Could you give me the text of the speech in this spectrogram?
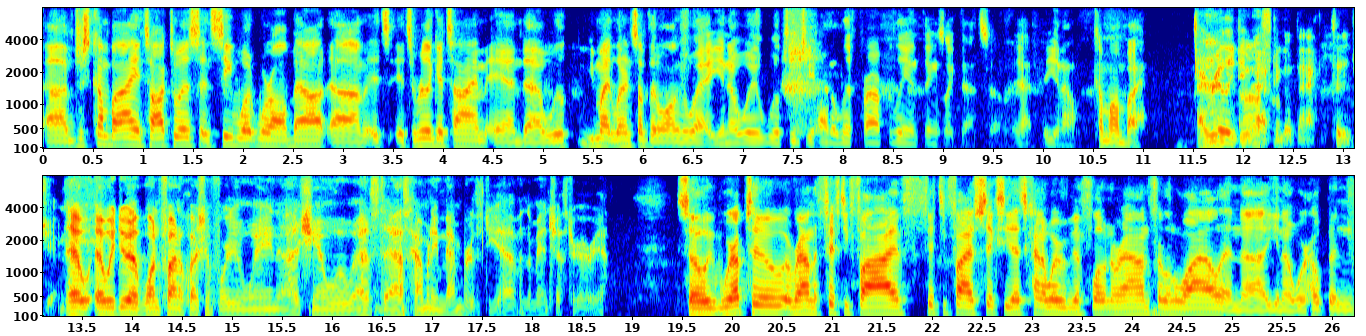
Um, just come by and talk to us and see what we're all about. Um, it's it's a really good time, and uh, we'll you might learn something along the way. You know, we, we'll teach you how to lift properly and things like that. So, yeah, you know, come on by. I really do have to go back to the gym. Uh, we do have one final question for you, Wayne. Uh, Shanwu has to ask, how many members do you have in the Manchester area? So we're up to around the 55, 55, 60. That's kind of where we've been floating around for a little while. And, uh, you know, we're hoping,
